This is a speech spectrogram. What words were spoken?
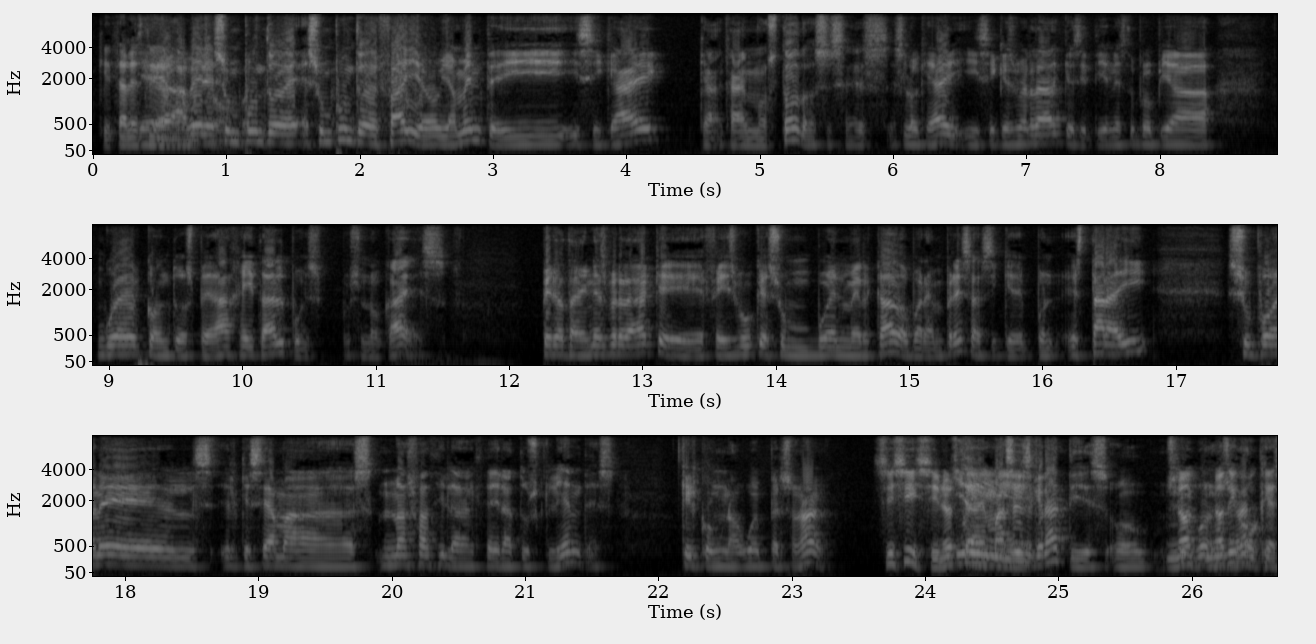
Quizá le estoy eh, A ver, es un, punto de, es un punto de fallo, obviamente, y, si cae, caemos todos, es, es, lo que hay. Y sí que es verdad que si tienes tu propia web con tu hospedaje y tal, pues, pues no caes. Pero también es verdad que Facebook es un buen mercado para empresas y que estar ahí supone el, el que sea más, más fácil acceder a tus clientes que con una web personal. Sí, sí, si no Y además es gratis. O... no, digo Que,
